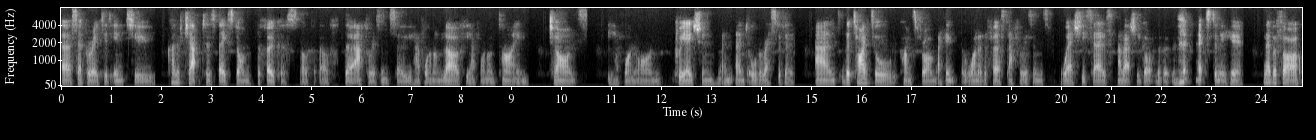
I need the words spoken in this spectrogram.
uh, separated into kind of chapters based on the focus of, of the aphorisms. So you have one on love, you have one on time, chance, you have one on creation, and, and all the rest of it. And the title comes from, I think, one of the first aphorisms where she says, I've actually got the book next to me here. Never far,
